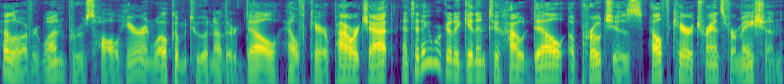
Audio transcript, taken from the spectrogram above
Hello, everyone. Bruce Hall here, and welcome to another Dell Healthcare Power Chat. And today we're going to get into how Dell approaches healthcare transformation.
